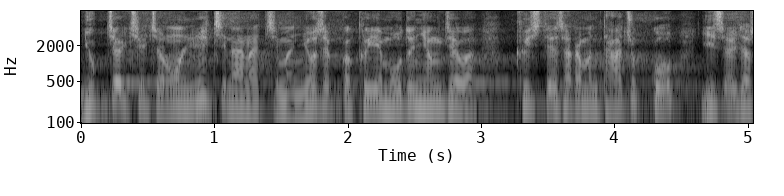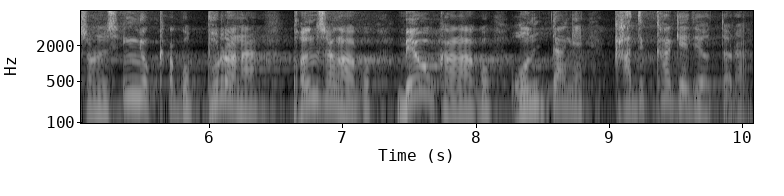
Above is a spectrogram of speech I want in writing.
6절, 7절 오늘 읽진 않았지만 요셉과 그의 모든 형제와 그 시대 사람은 다 죽고 이스라엘 자손은 생육하고 불어나 번성하고 매우 강하고 온 땅에 가득하게 되었더라.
